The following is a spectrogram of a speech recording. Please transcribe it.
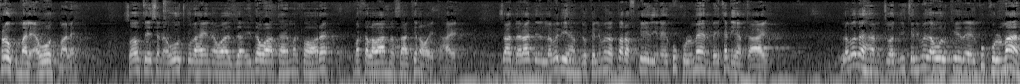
xoog ma leh awood ma leh. Sababtaysan awood ku lahayna waa zaa-ida waa tahay marka hore marka labaadna saakina way tahay saas daraaddeed labadii hamso kelimada darafkeeda inay ku kulmeen bay ka dhigan tahay. Labada hamso haddii kelimada awalkeeda ay ku kulmaan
